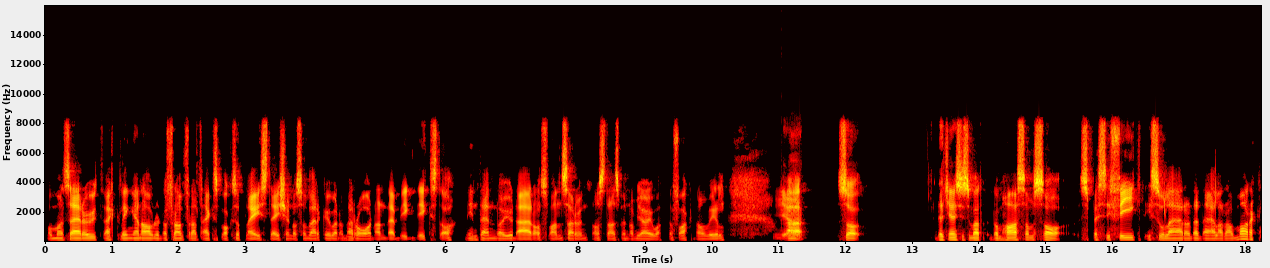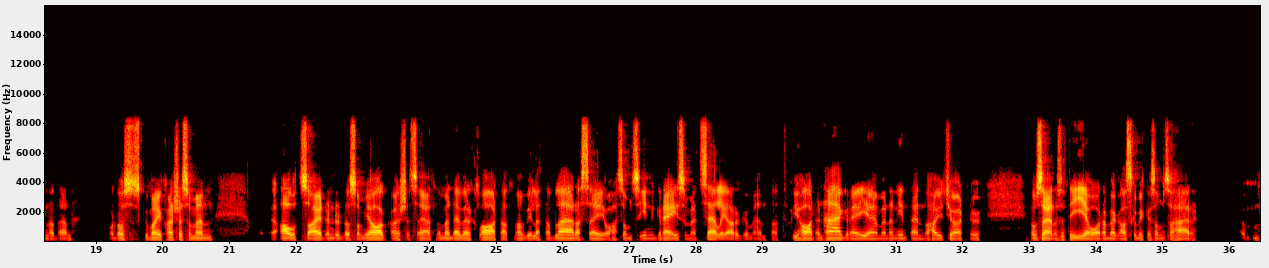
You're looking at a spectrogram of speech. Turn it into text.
om man ser utvecklingen av det då framförallt Xbox och Playstation då, som verkar ju vara de här rådande Big Dicks då. Nintendo är ju där och svansar runt någonstans men de gör ju what the fuck de vill. Ja. Uh, så det känns ju som att de har som så specifikt isolerade delar av marknaden. Och då skulle man ju kanske som en outsider då som jag kanske säga att men det är väl klart att man vill etablera sig och ha som sin grej som ett säljargument. Att vi har den här grejen men Nintendo har ju kört nu de senaste tio åren med ganska mycket som så här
